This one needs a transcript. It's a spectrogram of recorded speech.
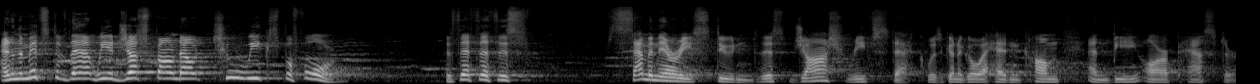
And in the midst of that, we had just found out two weeks before is that, that this seminary student, this Josh Reefsteck, was going to go ahead and come and be our pastor.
